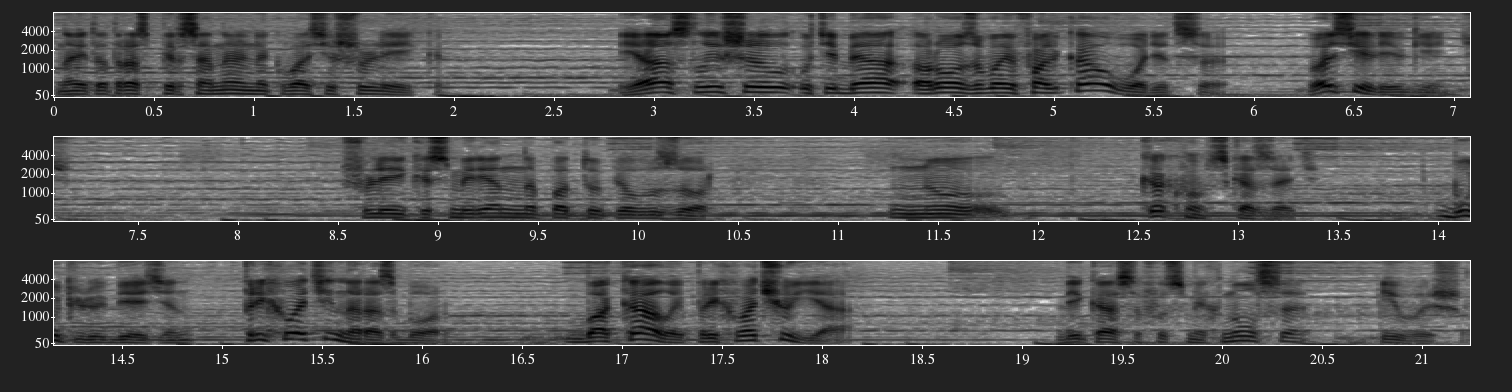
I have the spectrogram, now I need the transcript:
На этот раз персонально к Васе Шулейко. «Я слышал, у тебя розовая фолька уводится, Василий Евгеньевич». Шулейко смиренно потупил взор. «Ну, как вам сказать? Будь любезен, прихвати на разбор. Бокалы прихвачу я». Бекасов усмехнулся и вышел.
